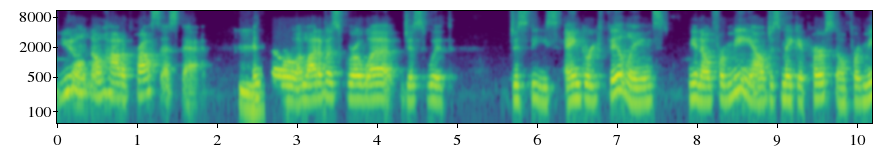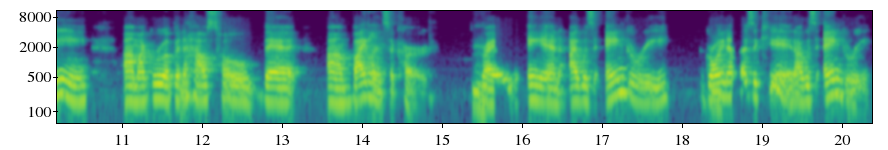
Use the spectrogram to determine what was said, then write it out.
you don't know how to process that. Hmm. And so a lot of us grow up just with just these angry feelings. You know, for me, I'll just make it personal. For me, um, I grew up in a household that um, violence occurred, hmm. right? And I was angry growing hmm. up as a kid. I was angry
